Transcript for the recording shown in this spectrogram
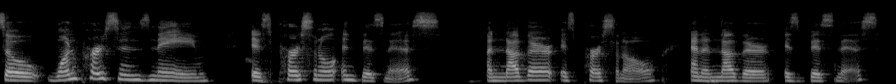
so one person's name is personal and business, another is personal, and mm-hmm. another is business.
